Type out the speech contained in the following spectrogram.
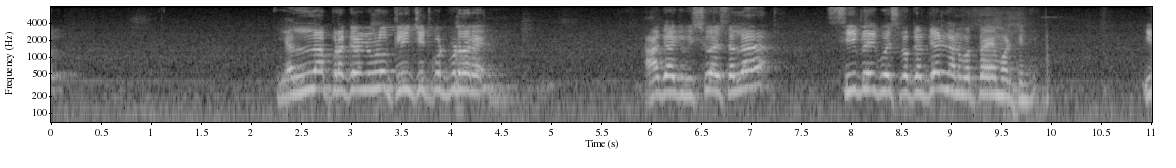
ಎಲ್ಲ ಪ್ರಕರಣಗಳು ಕ್ಲೀನ್ ಚೀಟ್ ಕೊಟ್ಬಿಡ್ತಾರೆ. ಹಾಗಾಗಿ ವಿಶ್ವಾಸ ಎಲ್ಲ ಸಿ ಬಿ ಐಗೆ ವಹಿಸ್ಬೇಕಂತೇಳಿ ನಾನು ಒತ್ತಾಯ ಮಾಡ್ತೀನಿ.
